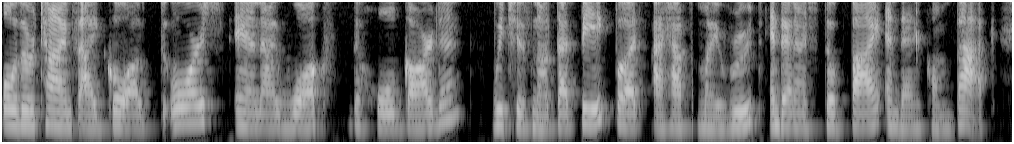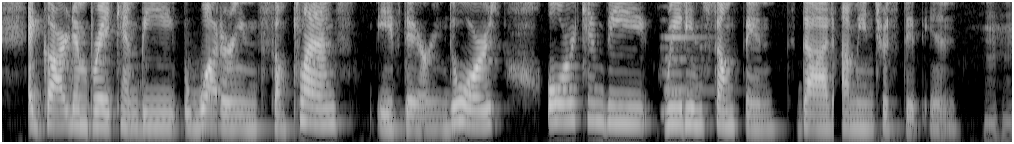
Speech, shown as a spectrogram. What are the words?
Other times I go outdoors and I walk the whole garden, which is not that big, but I have my route and then I stop by and then come back. A garden break can be watering some plants, if they're indoors, or can be reading something that I'm interested in. Mm-hmm.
